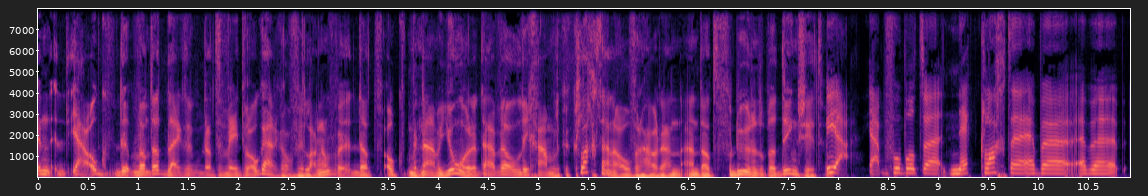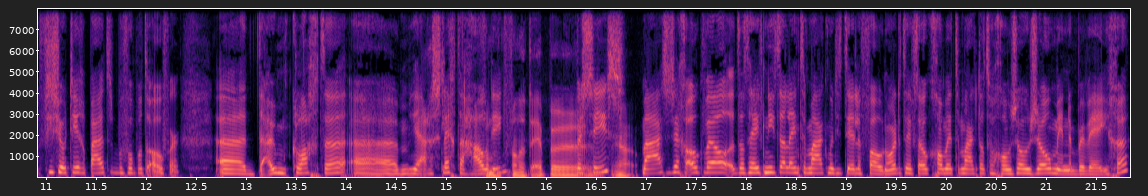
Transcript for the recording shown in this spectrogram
en ja, ook de, want dat blijkt, dat weten we ook eigenlijk al veel langer... dat ook met name jongeren daar wel lichamelijke klachten aan overhouden... aan, aan dat voortdurend op dat ding zitten. Ja, ja bijvoorbeeld uh, nekklachten hebben, hebben fysiotherapeuten bijvoorbeeld over. duimklachten, ehm, ja, slechte houding. Van, van het appen. Precies, ja. maar ze zeggen ook wel... dat heeft niet alleen te maken met die telefoon, hoor. Dat heeft ook gewoon mee te maken dat we gewoon sowieso minder bewegen.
